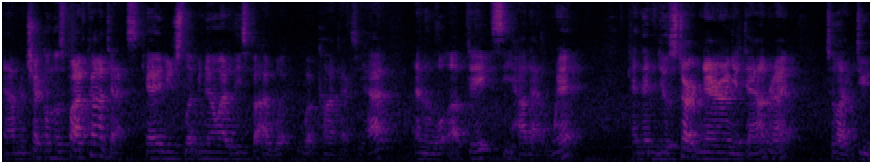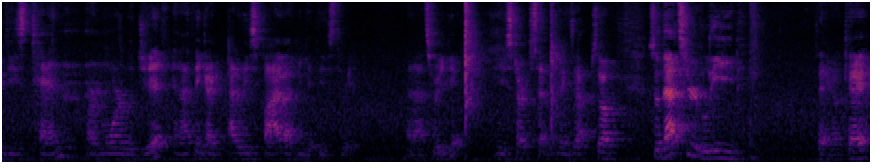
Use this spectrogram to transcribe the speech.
and I'm gonna check on those five contacts, okay? And you just let me know out of these five what, what contacts you had, and then we'll update, see how that went, and then you'll start narrowing it down, right? To like, dude, these 10 are more legit, and I think I, out of these five, I can get these three, and that's what you get. You start setting things up. So, so that's your lead thing, okay?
